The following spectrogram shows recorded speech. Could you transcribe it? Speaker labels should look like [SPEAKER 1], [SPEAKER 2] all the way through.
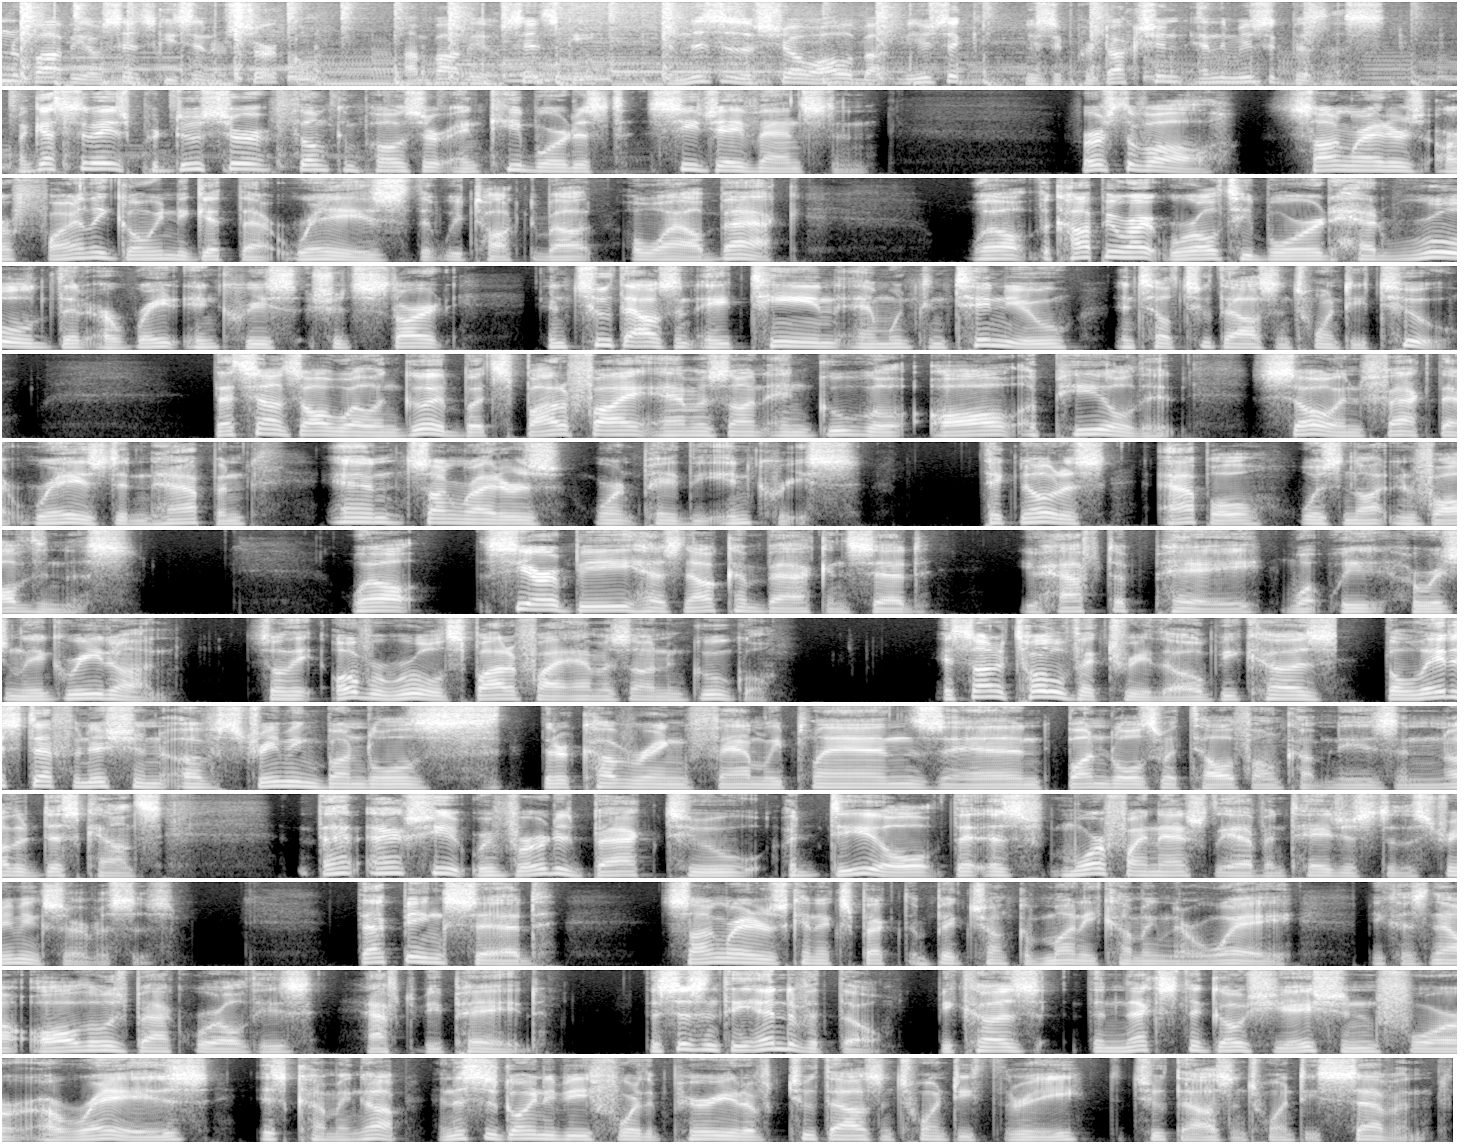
[SPEAKER 1] Welcome to Bobby Owsinski's Inner Circle. I'm Bobby Owsinski, and this is a show all about music, music production, and the music business. My guest today is producer, film composer, and keyboardist CJ Vanston. First of all, songwriters are finally going to get that raise that we talked about a while back. Well, the Copyright Royalty Board had ruled that a rate increase should start in 2018 and would continue until 2022. That sounds all well and good, but Spotify, Amazon, and Google all appealed it. So, in fact, that raise didn't happen, and songwriters weren't paid the increase. Take notice, Apple was not involved in this. Well, CRB has now come back and said you have to pay what we originally agreed on. So they overruled Spotify, Amazon, and Google. It's not a total victory, though, because the latest definition of streaming bundles, they're covering family plans and bundles with telephone companies and other discounts that actually reverted back to a deal that is more financially advantageous to the streaming services. That being said, songwriters can expect a big chunk of money coming their way because now all those back royalties have to be paid. This isn't the end of it, though, because the next negotiation for a raise is coming up, and this is going to be for the period of 2023 to 2027.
